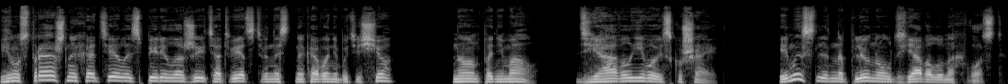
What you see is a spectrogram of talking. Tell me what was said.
Ему страшно хотелось переложить ответственность на кого-нибудь еще, но он понимал, дьявол его искушает, и мысленно плюнул дьяволу на хвост.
